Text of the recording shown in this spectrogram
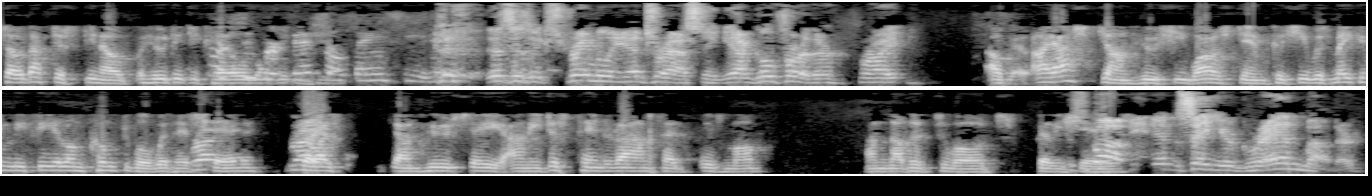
So that just, you know, who did you kill? What did you Superficial things, Stephen. This, this is extremely interesting. Yeah, go further. Right. Okay, I asked John who she was, Jim, because she was making me feel uncomfortable with her Right, stare. So right. I said, John, who's she? And he just turned around and said, his mum, and nodded towards Billy His Shears. mom, he didn't say your grandmother.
